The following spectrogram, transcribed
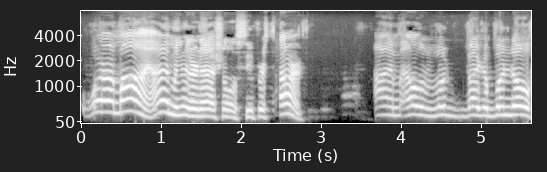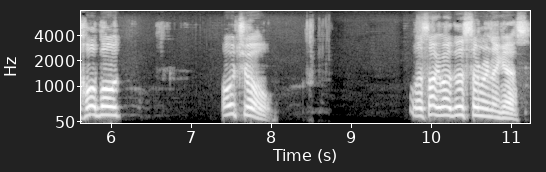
Where am I? I'm an international superstar. I'm El Vagabundo Hobo Ocho. Let's talk about this tournament, I guess.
